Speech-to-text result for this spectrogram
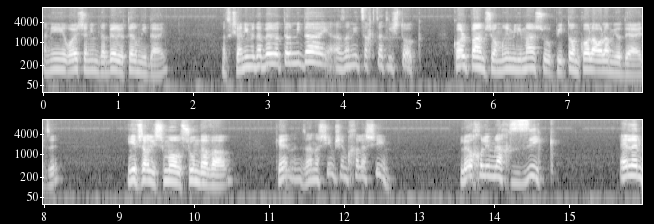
אני רואה שאני מדבר יותר מדי, אז כשאני מדבר יותר מדי, אז אני צריך קצת לשתוק. כל פעם שאומרים לי משהו, פתאום כל העולם יודע את זה. אי אפשר לשמור שום דבר, כן? זה אנשים שהם חלשים. לא יכולים להחזיק. אין להם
